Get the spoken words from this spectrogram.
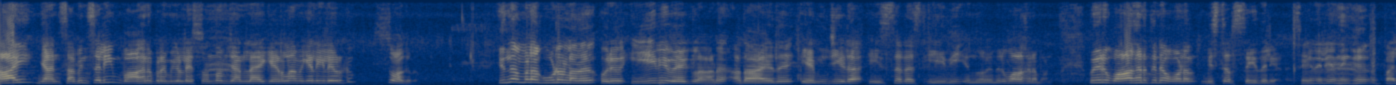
ഹായ് ഞാൻ സബിൻ സലീം വാഹനപ്രേമികളുടെ സ്വന്തം ചാനലായ കേരള മെക്കാനിക്കലേവർക്കും സ്വാഗതം. ഇന്ന് നമ്മളെ കൂടെ ഉള്ളത് ഒരു ഇ വി വെഹിക്കിളാണ് അതായത് എം ജിയുടെ ഇസഡ് എസ് ഇ വി എന്ന് പറയുന്ന ഒരു വാഹനമാണ്. അപ്പോൾ ഈ ഒരു വാഹനത്തിന്റെ ഓണർ മിസ്റ്റർ സെയ്തലിയാണ്. സെയ്തലിയെ നിങ്ങൾക്ക് പല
